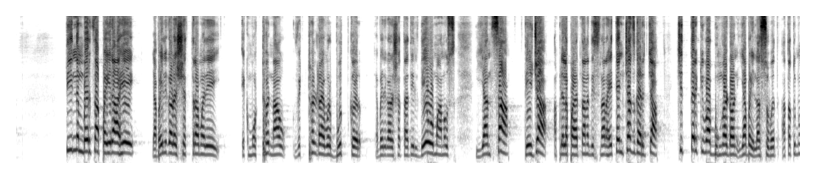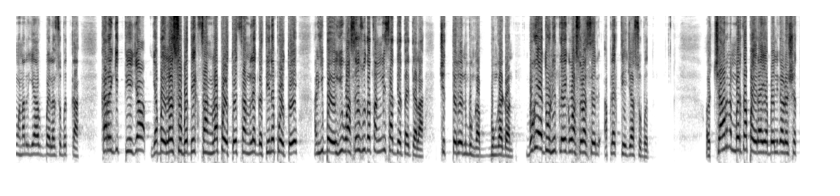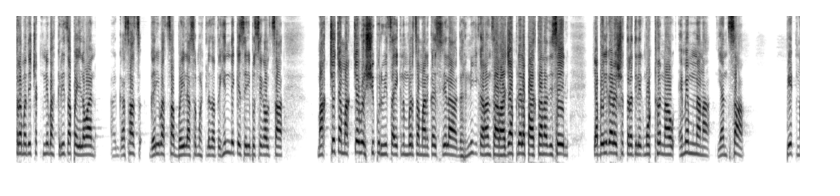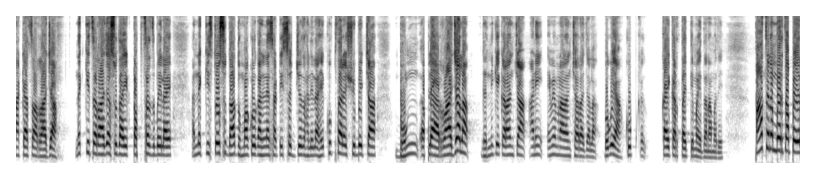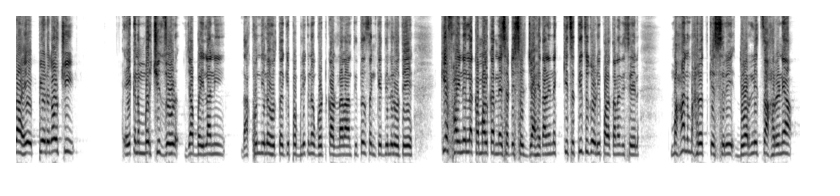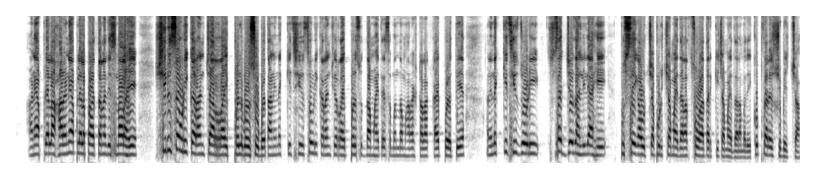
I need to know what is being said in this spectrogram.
तीन नंबरचा पैरा आहे. या बैलगाडा क्षेत्रामध्ये एक मोठं नाव विठ्ठल ड्रायव्हर बुतकर. या बैलगाडा क्षेत्रातील देव माणूस यांचा तेजा आपल्याला पळताना दिसणार आहे. त्यांच्याच घरच्या चित्तर किंवा भुंगाडॉन या बैलासोबत. आता तुम्ही म्हणाल या बैलांसोबत का? कारण की तेजा या बैलांसोबत एक चांगला पळतोय चांगल्या गतीने पळतोय आणि ही बै ही वासरं सुद्धा चांगली साथ देत आहे त्याला. चित्तर आणि भुंगा भुंगाडॉन. बघूया दोन्हीतलं एक वासर असेल आपल्या तेजासोबत. चार नंबरचा पैरा या बैलगाडा क्षेत्रामध्ये चटणी भाकरीचा पैलवान असाच गरीबाचा बैल असं म्हटलं जातं. हिंद केसरी पुसेगावचा मागच्याच्या मागच्या वर्षीपूर्वीचा एक नंबरचा मानक असलेला घरणीकरांचा राजा आपल्याला पाळताना दिसेल. या बैलगाडा क्षेत्रातील एक मोठं नाव एम एम नाना यांचा पेट नाक्याचा राजा. नक्कीच राजा सुद्धा एक टॉपचाच बैल आहे आणि नक्कीच तो सुद्धा धुमाकूळ घालण्यासाठी सज्ज झालेला आहे. खूप साऱ्या शुभेच्छा भोंग आपल्या राजाला घरणिकेकरांच्या आणि एम एम नानांच्या राजाला. बघूया खूप क- काय करतायत ते मैदानामध्ये. पाच नंबरचा पैरा आहे पेडगावची. एक नंबरची जोड ज्या बैलांनी दाखवून दिलं होतं की पब्लिकनं घट काढला आणि तिथं संकेत दिलेले होते. की फायनलला कमाल करण्यासाठी सज्ज आहेत आणि नक्कीच तीच जोडी पळताना दिसेल. महान भारत केसरी द्वारलीचा हरण्या आणि आपल्याला हारणे आपल्याला पळताना दिसणार आहे. शिरसवडीकरांच्या रायफल बळसोबत आणि नक्कीच शिरसवडीकरांची रायफल सुद्धा माहिती आहे. संबंध महाराष्ट्राला काय पळते आणि नक्कीच ही जोडी सज्ज झालेली आहे पुसेगावच्या पुढच्या मैदानात सोळा तारखेच्या मैदानामध्ये. खूप साऱ्या शुभेच्छा.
